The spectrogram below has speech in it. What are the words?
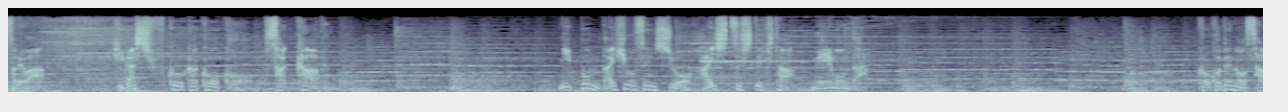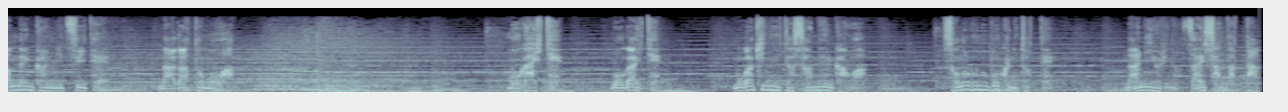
それは東福岡高校サッカー部。日本代表選手を輩出してきた名門だ。ここでの3年間について長友は。もがいてもがいてもがき抜いた3年間はその後の僕にとって何よりの財産だった。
